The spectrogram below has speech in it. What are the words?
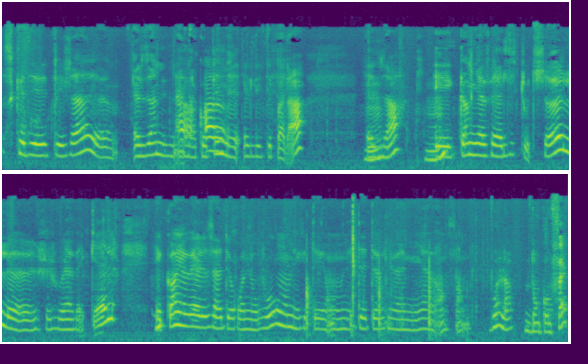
Parce que dé- déjà, euh, Elsa, ma copine, elle- elle n'était pas là. Elsa. Mhm. Et comme il y avait Alice toute seule, euh, je jouais avec elle. Et quand il y avait Elsa de renouveau, on était, on était devenus amis euh, ensemble. Voilà. Donc en fait,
